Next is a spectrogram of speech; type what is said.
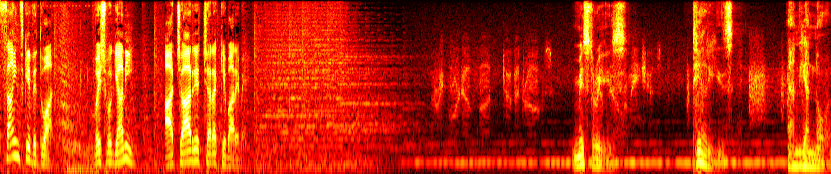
साइंस के विद्वान। विश्व ज्ञानी आचार्य चरक के बारे में। Mysteries theories and unknown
